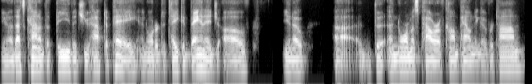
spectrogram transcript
You know that's kind of the fee that you have to pay in order to take advantage of, you know, uh, the enormous power of compounding over time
